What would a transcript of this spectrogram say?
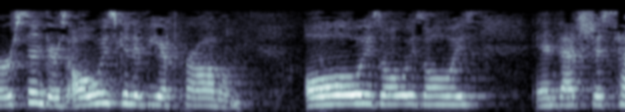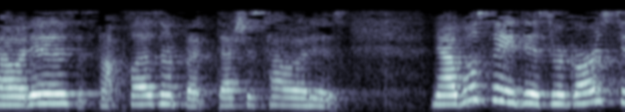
person, there's always going to be a problem. Always, always, always. And that's just how it is. It's not pleasant, but that's just how it is. Now, I will say this in regards to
